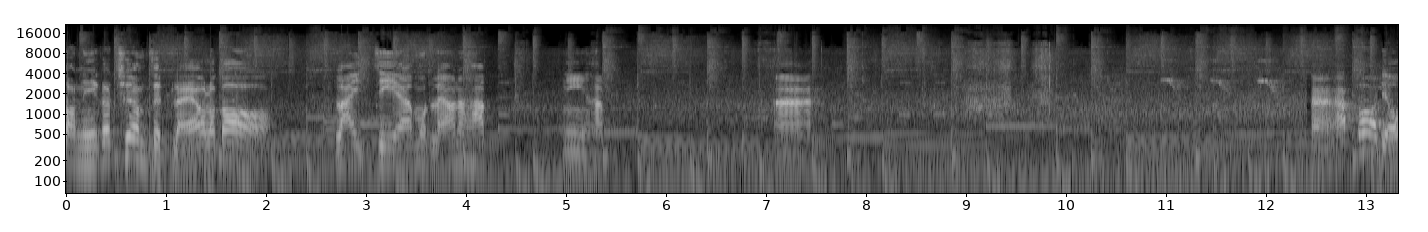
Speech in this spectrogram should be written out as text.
ตอนนี้ก็เชื่อมเสร็จแล้วแล้วก็ไล่เจียหมดแล้วนะครับ นี่ครับ อ่า อ่าครับก็เดี๋ยว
